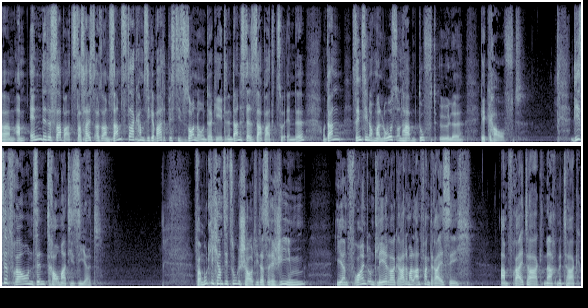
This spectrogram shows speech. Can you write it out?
ähm, am Ende des Sabbats, das heißt also am Samstag haben sie gewartet, bis die Sonne untergeht, denn dann ist der Sabbat zu Ende. Und dann sind sie nochmal los und haben Duftöle gekauft. Diese Frauen sind traumatisiert. Vermutlich haben sie zugeschaut, wie das Regime ihren Freund und Lehrer, gerade mal Anfang 30, am Freitagnachmittag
